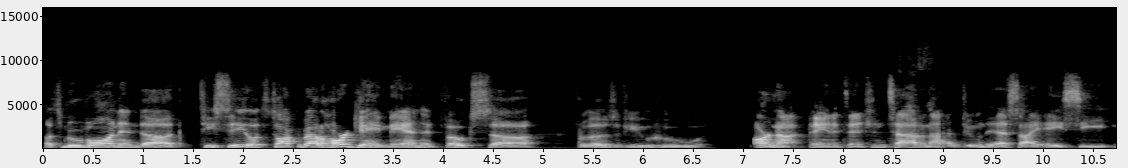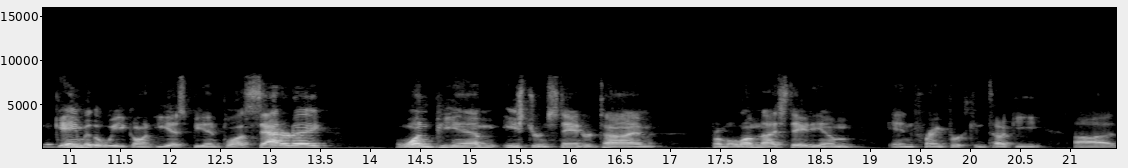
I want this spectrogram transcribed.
Let's move on and uh, TC. Let's talk about a hard game, man. And folks, uh, for those of you who are not paying attention, Todd and I are doing the SIAC Game of the Week on ESPN Plus Saturday. 1 p.m. Eastern Standard Time from Alumni Stadium in Frankfort, Kentucky. Uh,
